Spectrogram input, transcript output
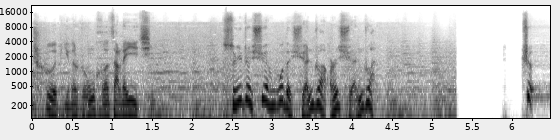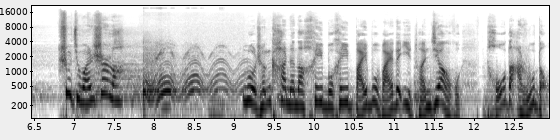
彻底的融合在了一起，随着漩涡的旋转而旋转。这，这就完事了。洛尘看着那黑不黑、白不白的一团浆糊，头大如斗。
